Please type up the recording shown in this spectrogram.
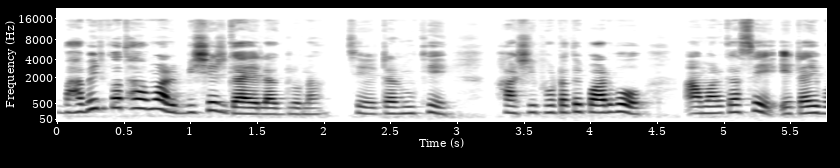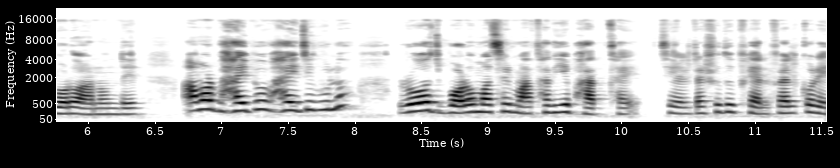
ভাবির কথা আমার বিশেষ গায়ে লাগল না। ছেলেটার মুখে হাসি ফোটাতে পারব? আমার কাছে এটাই বড় আনন্দের। আমার ভাইপো ভাইজিগুলো রোজ বড় মাছের মাথা দিয়ে ভাত খায়। ছেলেটা শুধু ফ্যাল ফ্যাল করে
